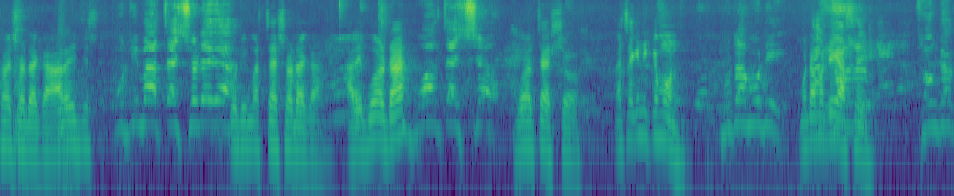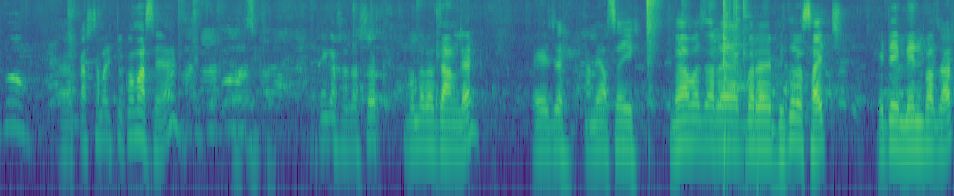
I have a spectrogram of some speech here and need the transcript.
ছয়শো টাকা। আর এই যে পুঁটি মাছ চারশো টাকা। পুঁটি মাছ চারশো টাকা। আর এই বোয়ালটা? বল চারশো। বোয়াল চারশো। আচ্ছা কিনি কেমন? মোটামুটি। মোটামুটি আছে। সংখ্যা কম। কাস্টমার একটু কম আছে হ্যাঁ? ঠিক আছে দর্শক বন্ধুরা জানলেন। এই যে আমি আছি মেয়া বাজারে একবারে ভিতরে সাইড এটাই মেন বাজার।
